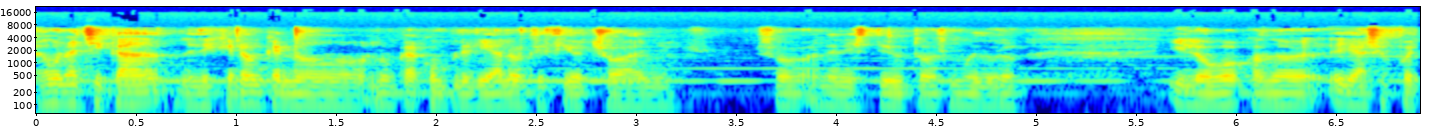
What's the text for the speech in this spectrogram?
a una chica le dijeron que no, nunca cumpliría los 18 años. Eso en el instituto es muy duro. Y luego cuando ella se fue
